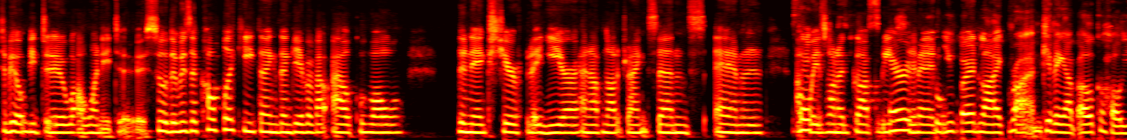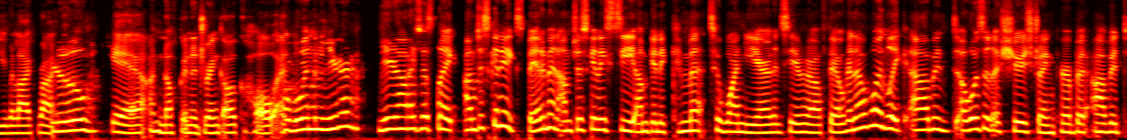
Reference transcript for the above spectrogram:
to be able to do what I want to do. So there was a couple of key things I gave about alcohol the next year for a year and I've not drank since. Um, so I always wanted to experiment. You weren't like, right, I'm giving up alcohol. You were like, right, no. yeah, I'm not going to drink alcohol. And one year, you know, I was just like, I'm just going to experiment. I'm just going to see, I'm going to commit to one year and see how I feel. And I was like, I would, I wasn't a huge drinker, but I would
